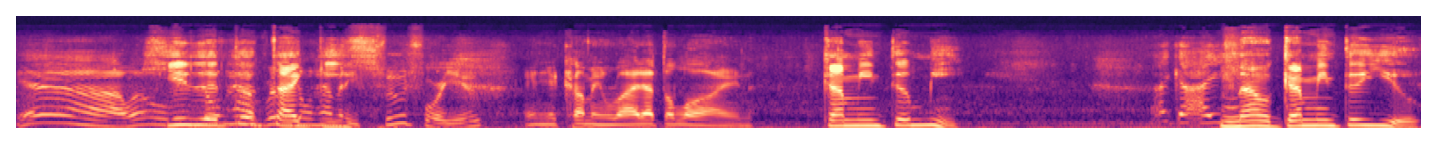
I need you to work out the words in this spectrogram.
Yeah, well, You don't have, really don't have any food for you, and you're coming right at the line. Coming to me. Hi guys. Now coming to you.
